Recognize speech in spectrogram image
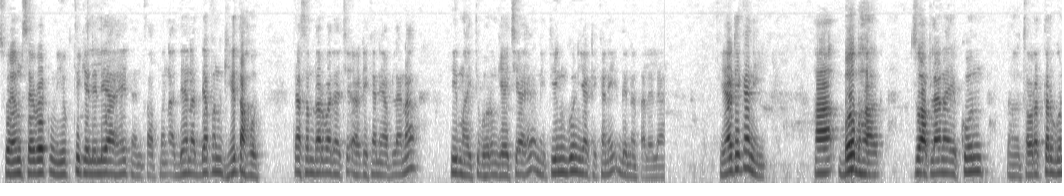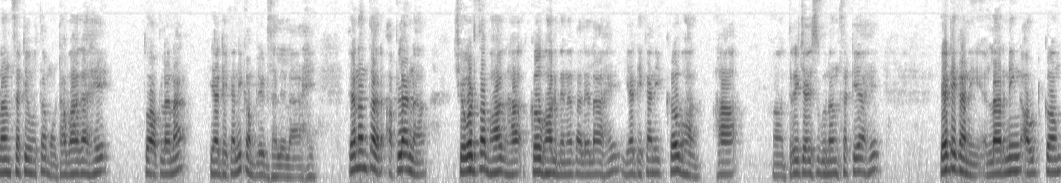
स्वयंसेवक नियुक्ती केलेली आहे. त्यांचं आपण अध्ययन अध्यापन घेत आहोत. त्या संदर्भात याच्या या ठिकाणी आपल्याला ही माहिती भरून घ्यायची आहे आणि तीन गुण या ठिकाणी देण्यात आलेले आहे या ठिकाणी हा ब भाग जो आपल्याला एकूण चौऱ्याहत्तर गुणांसाठी होता मोठा भाग आहे तो आपल्याला या ठिकाणी कंप्लीट झालेला आहे. त्यानंतर आपल्याला शेवटचा भाग हा क भाग देण्यात आलेला आहे. या ठिकाणी क भाग हा त्रेचाळीस गुणांसाठी आहे. या ठिकाणी लर्निंग आउटकम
